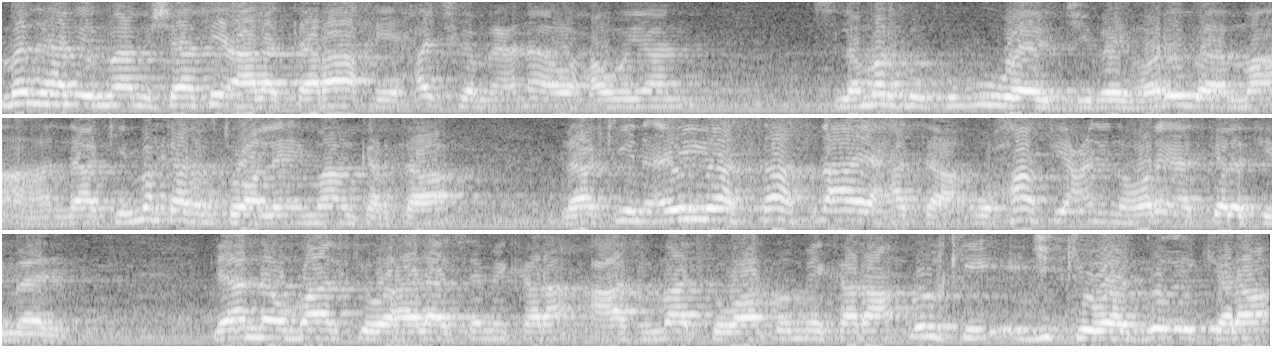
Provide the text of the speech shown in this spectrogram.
Madhab imaam shaafici cala taraakhi xajka macnaha waxaa weeyaan isla kugu waajibay horeyba ma aha laakiin markaad rabto waa la imaan kartaa laakiin ayagaa saas dhahaya xataa waxaa fiican in hore aad kala timaadid liannahu maalkii waa halaagsami karaa caafimaadkii waa dhumi karaa dhulkii jidkii waa go-i karaa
